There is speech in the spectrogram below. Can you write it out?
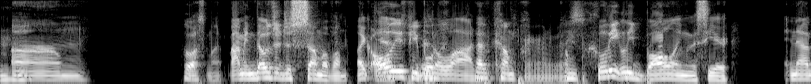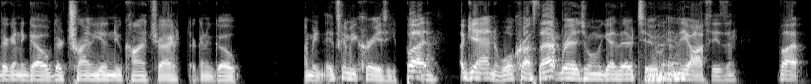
Mhm. Um, who else am I? I mean, those are just some of them. Like all Yeah, these people a lot have of come running backs. completely balling this year, and now they're gonna go. They're trying to get a new contract. They're gonna go. I mean, it's gonna be crazy. But Yeah. again, we'll cross that bridge when we get there too in Mhm. the offseason. But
